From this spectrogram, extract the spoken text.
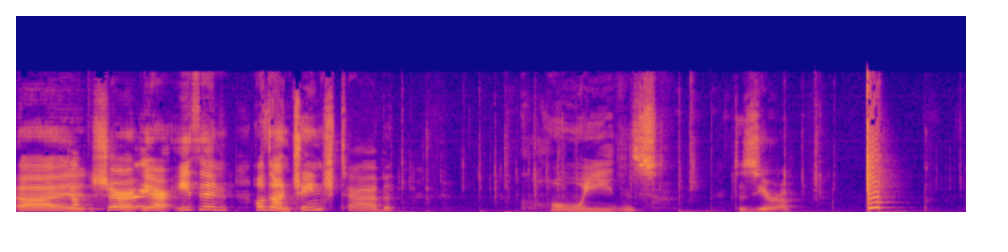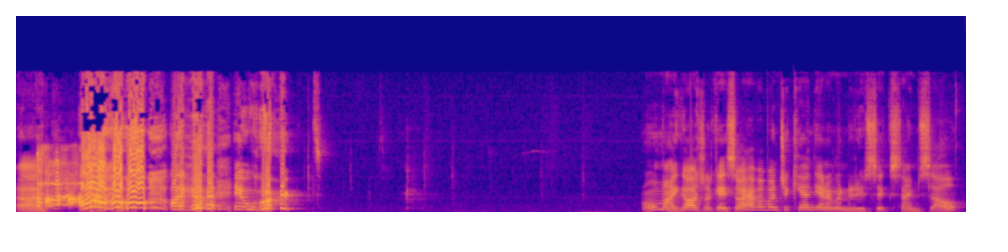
Uh, sure. great. Yeah, Ethan, hold on. Change tab. Coins to zero. Uh, oh, it worked. Oh my gosh. Okay, so I have a bunch of candy and I'm going to do six times sell.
